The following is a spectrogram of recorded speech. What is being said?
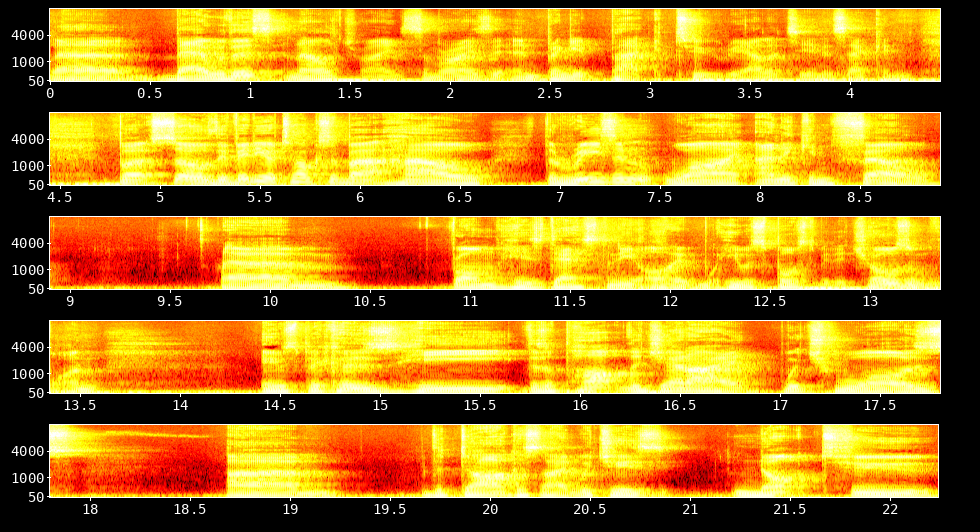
uh, bear with us, and I'll try and summarize it and bring it back to reality in a second. But so the video talks about how the reason why Anakin fell um, from his destiny, or he was supposed to be the chosen one, it was because he there's a part of the Jedi which was um, the darker side, which is not to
